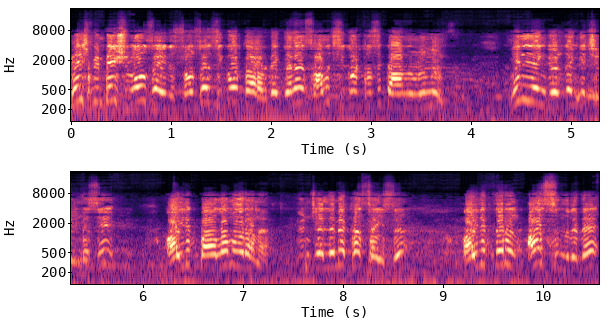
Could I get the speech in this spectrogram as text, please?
5510 sayılı Sosyal Sigortalar ve Genel Sağlık Sigortası Kanunu'nun yeniden gözden geçirilmesi, aylık bağlama oranı, güncelleme kat sayısı, aylıkların az sınırı ve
